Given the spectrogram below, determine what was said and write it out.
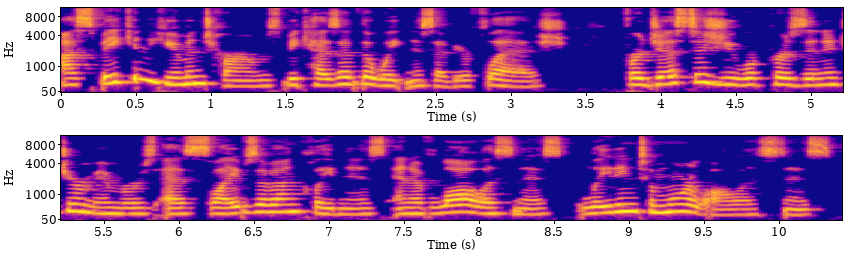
I speak in human terms because of the weakness of your flesh. For just as you were presented your members as slaves of uncleanness and of lawlessness, leading to more lawlessness,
